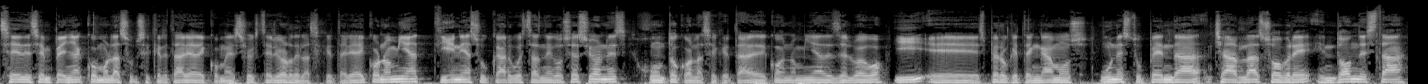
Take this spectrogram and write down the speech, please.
se desempeña como la subsecretaria de Comercio Exterior de la Secretaría de Economía. Tiene a su cargo estas negociaciones junto con la Secretaria de Economía, desde luego, y eh, espero que tengamos una estupenda charla sobre en dónde dónde está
